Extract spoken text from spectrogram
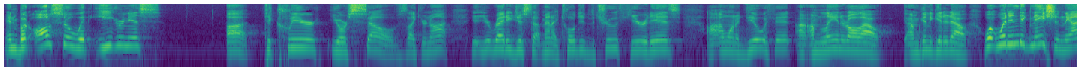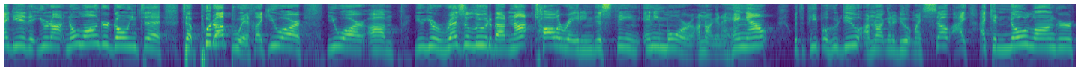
and but also with eagerness uh, to clear yourselves. Like you're not, you're ready. Just that, man, I told you the truth. Here it is. I, I want to deal with it. I, I'm laying it all out. I'm going to get it out. What, what indignation, the idea that you're not no longer going to, to put up with, like you are, you are, um, you, you're resolute about not tolerating this thing anymore. I'm not going to hang out with the people who do. I'm not going to do it myself. I, I can no longer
